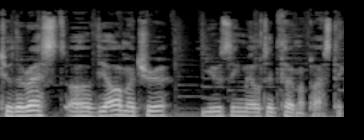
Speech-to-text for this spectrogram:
to the rest of the armature using melted thermoplastic.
